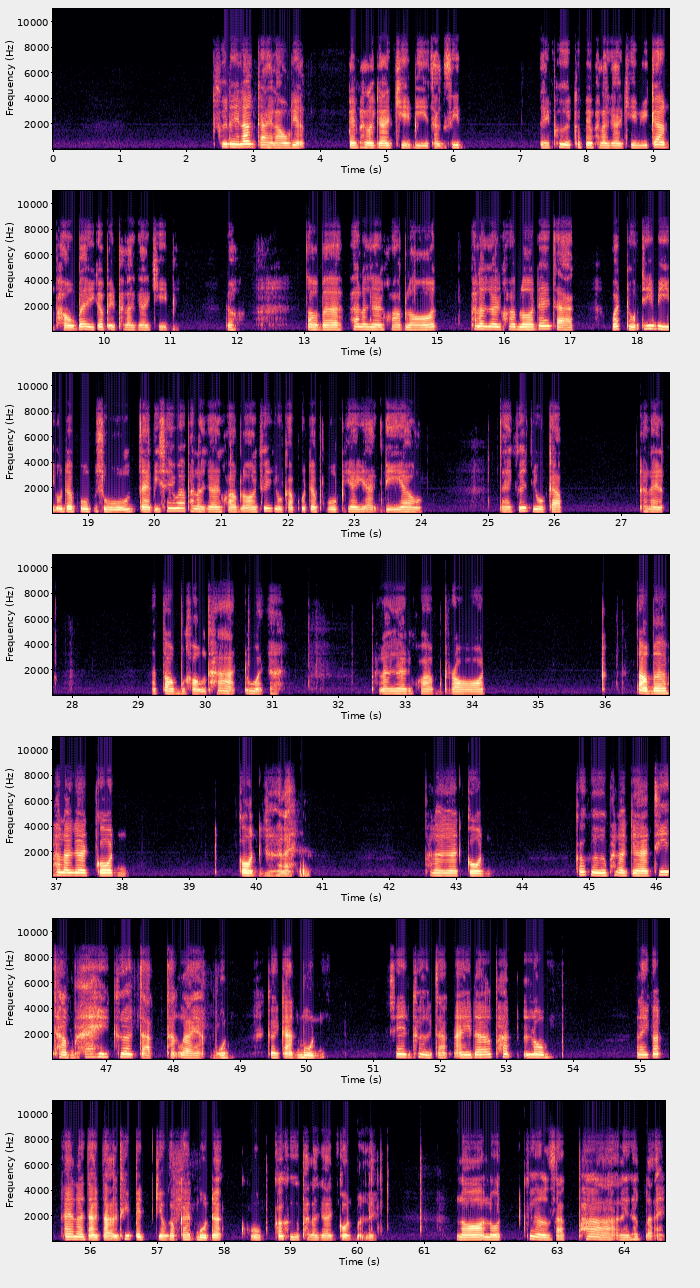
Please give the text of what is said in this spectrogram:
คือในร่างกายเราเนี่ยเป็นพลังงานเคมีทั้งสิ้น ในพืชก็เป็นพลังงานเคมี การเผาไหม้ก็เป็นพลังงานเคมีเนาะ ต่อมาพลังงานความร้อน พลังงานความร้อนได้จากวัตถุที่มีอุณหภูมิสูง แต่ไม่ใช่ว่าพลังงานความร้อนขึ้นอยู่กับอุณหภูมิเพียงอย่างเดียว แต่ขึ้นอยู่กับอะไร อะตอมของธาตุด้วยอะพลังงานความร้อน ต่อมาพลังงานกล กลคืออะไร พลังงานกล ก็คือพลังงานที่ทำให้เครื่องจักรทั้งหลายหมุน เกิดการหมุน เช่นเครื่องจักรไอ้น้ำพัดลม อะไรก็อะไรต่างๆที่เป็นเกี่ยวกับการหมุนอะ ก็คือพลังงานกลหมดเลยล้อรถเครื่องซักผ้าอะไรทั้งหลาย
